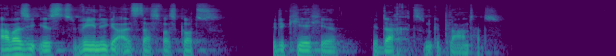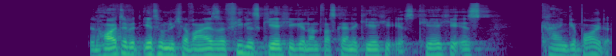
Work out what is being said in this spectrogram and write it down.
aber sie ist weniger als das, was Gott für die Kirche gedacht und geplant hat. Denn heute wird irrtümlicherweise vieles Kirche genannt, was keine Kirche ist. Kirche ist kein Gebäude.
